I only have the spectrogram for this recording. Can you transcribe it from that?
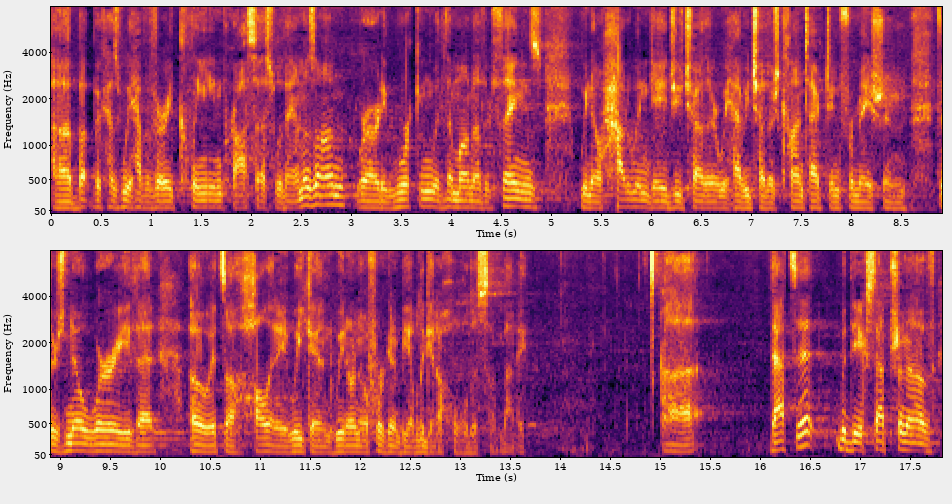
uh, but because we have a very clean process with Amazon, we're already working with them on other things. We know how to engage each other. We have each other's contact information. There's no worry that, oh, it's a holiday weekend. We don't know if we're going to be able to get a hold of somebody. Uh, that's it, with the exception of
